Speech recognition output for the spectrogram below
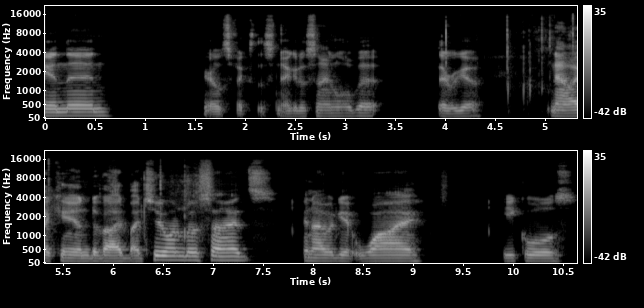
and then, here, let's fix this negative sign a little bit. There we go. Now I can divide by 2 on both sides, and I would get y equals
